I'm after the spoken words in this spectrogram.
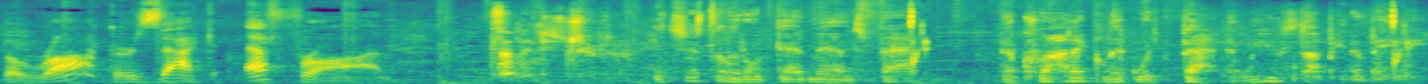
The Rock or Zac Efron? Selling distributor. It's just a little dead man's fat. Necrotic liquid fat that we use stop being a baby.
